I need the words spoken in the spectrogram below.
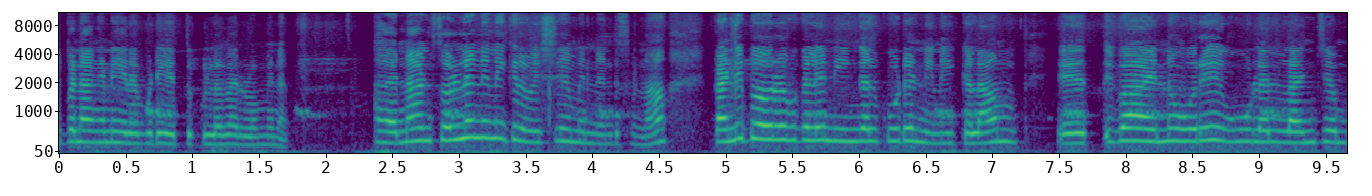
இப்ப நாங்க நேர விடயத்துக்குள்ள வர்றோம் என. நான் சொல்ல நினைக்கிற விஷயம் என்னன்னு சொன்னா கண்டிப்பா உறவுகளை நீங்கள் கூட நினைக்கலாம். இவா என்ன ஒரே ஊழல் லஞ்சம்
